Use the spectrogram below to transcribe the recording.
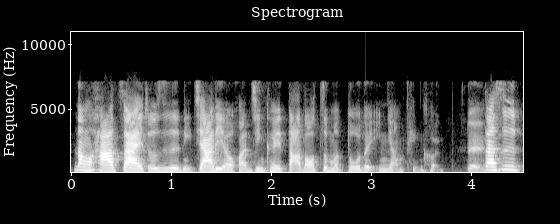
让它在就是你家里的环境可以达到这么多的营养平衡，对，但是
